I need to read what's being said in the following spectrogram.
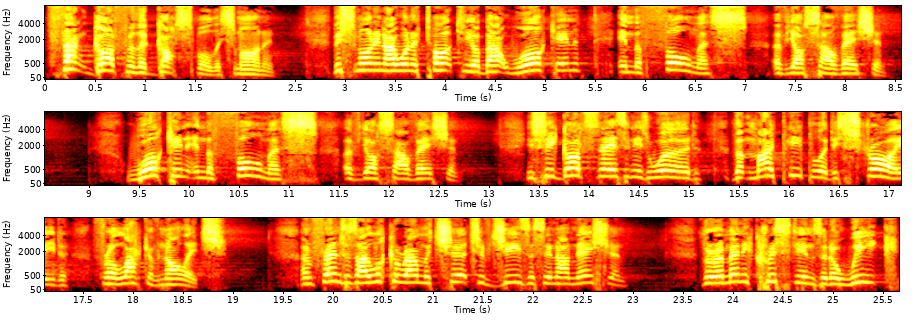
Thank God for the gospel this morning. This morning I want to talk to you about walking in the fullness of your salvation. Walking in the fullness of your salvation. You see, God says in His Word that my people are destroyed for a lack of knowledge. And friends, as I look around the church of Jesus in our nation, there are many Christians that are weak,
